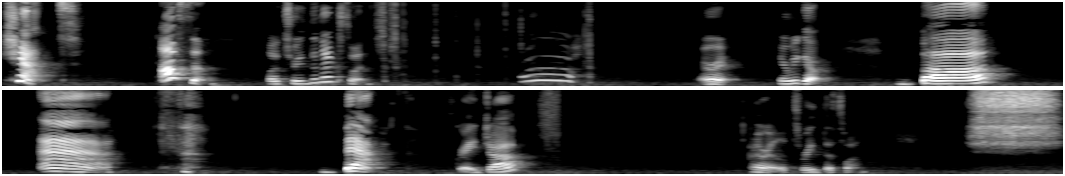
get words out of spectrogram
chat. Awesome. Let's read the next one. Ah. All right, here we go. Ba ath bath. Great job. All right, let's read this one. Sh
